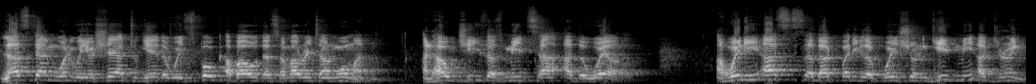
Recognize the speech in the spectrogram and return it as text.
Last time when we shared together, we spoke about the Samaritan woman and how Jesus meets her at the well. And when he asks that particular question, give me a drink,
